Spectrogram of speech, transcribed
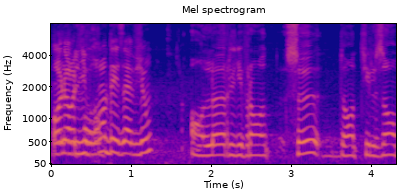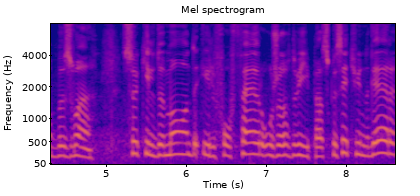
En leur livrant des avions? En leur livrant ce dont ils ont besoin. Ce qu'ils demandent, il faut faire aujourd'hui parce que c'est une guerre,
